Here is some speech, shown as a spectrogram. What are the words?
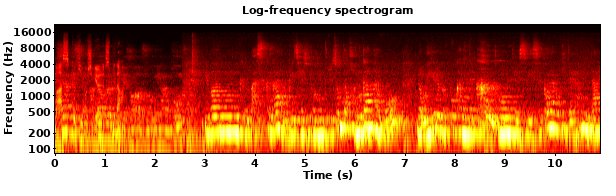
마스크 기부식이 열렸습니다. 이번 그 마스크가 우리 제주 도민들이 좀 더 건강하고 이런 위기를 극복하는 데 큰 도움이 될 수 있을 거라고 기대를 합니다.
